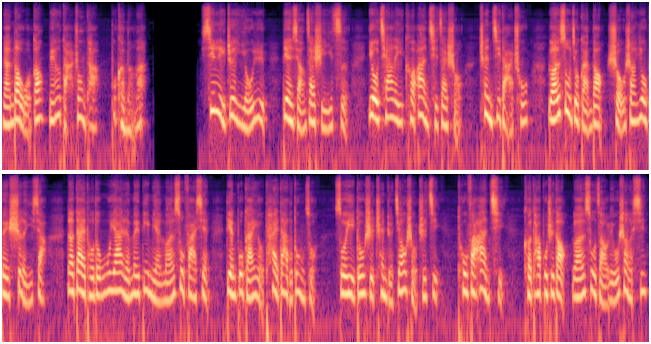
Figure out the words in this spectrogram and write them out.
难道我刚没有打中他？不可能啊！心里这一犹豫，便想再试一次，又掐了一颗暗器在手，趁机打出。栾素就感到手上又被试了一下。那带头的乌鸦人为避免栾素发现，便不敢有太大的动作，所以都是趁着交手之际突发暗器。可他不知道栾素早留上了心。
